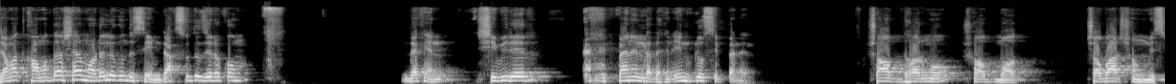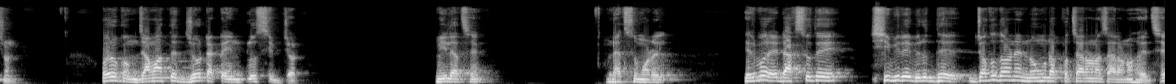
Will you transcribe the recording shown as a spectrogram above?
জামাত ক্ষমতা আসার মডেলও কিন্তু সেম ডাকসুতে যেরকম, দেখেন, শিবিরের প্যানেলটা দেখেন ইনক্লুসিভ প্যানেল। সব ধর্ম, সব মত, সবার সংমিশ্রণ। ওরকম, জামাতের জোট একটা ইনক্লুসিভ জোট। মিল আছে ডাকসু মডেল এরপরে ডাকসুতে শিবিরের বিরুদ্ধে যত ধরনের নোংরা প্রচারণা চালানো হয়েছে,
